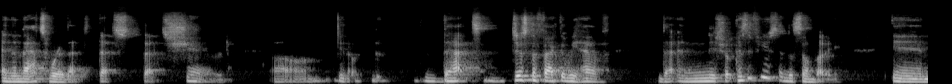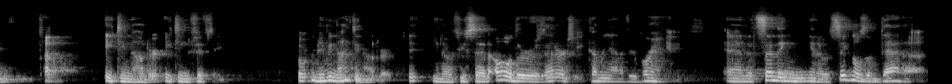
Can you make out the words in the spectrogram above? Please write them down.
and then that's where that that's that's shared. Um, you know, that's just the fact that we have that initial. Because if you said to somebody in I don't know, 1800, 1850, or maybe 1900, it, you know, if you said, "Oh, there's energy coming out of your brain," and it's sending you know signals of data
